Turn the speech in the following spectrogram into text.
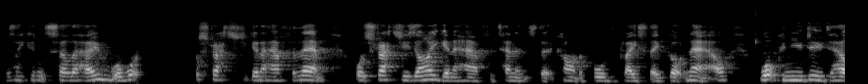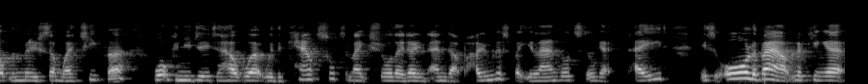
because they couldn't sell their home. Well, what what strategy are you going to have for them? What strategies are you going to have for tenants that can't afford the place they've got now? What can you do to help them move somewhere cheaper? What can you do to help work with the council to make sure they don't end up homeless, but your landlord still get paid? It's all about looking at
